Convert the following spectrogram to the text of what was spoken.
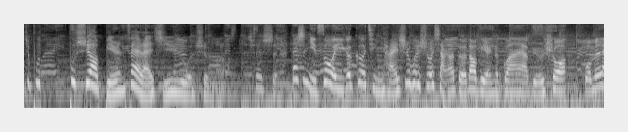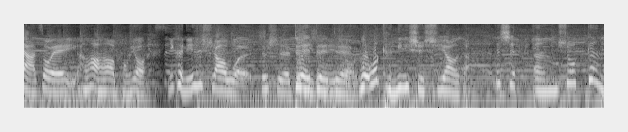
就不不需要别人再来给予我什么了。确实，但是你作为一个个体，你还是会说想要得到别人的关爱啊。比如说我们俩作为很好很好朋友，你肯定是需要我，就是对对对，我我肯定是需要的。但是嗯，说更。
